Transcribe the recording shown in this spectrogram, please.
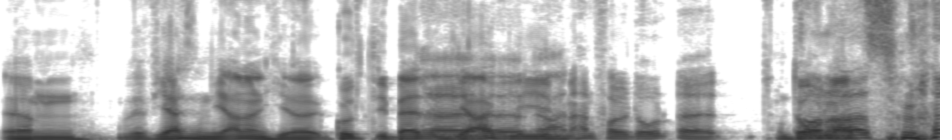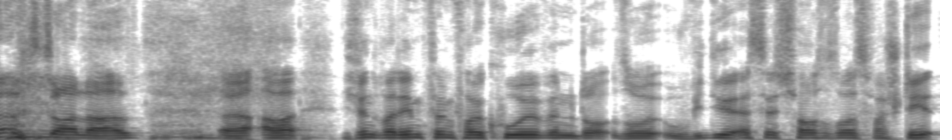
ähm, wie heißen die anderen hier? Good, the Bad and the äh, Ugly. äh, eine Handvoll Don äh, Donuts. Dollars. Dollars. äh, aber ich finde bei dem Film voll cool, wenn du so Video-Essays schaust oder sowas, versteht,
